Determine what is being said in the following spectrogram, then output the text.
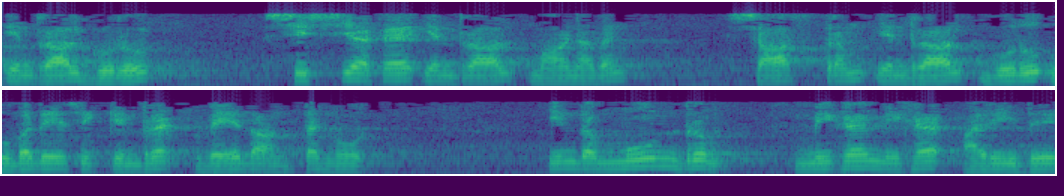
என்றால் குரு சிஷ்யக என்றால் மாணவன் சாஸ்திரம் என்றால் குரு உபதேசிக்கின்ற வேதாந்த நூல். இந்த மூன்றும் மிக மிக அரிது.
